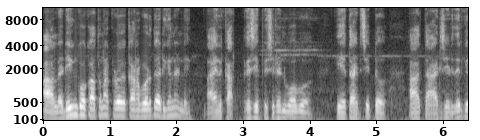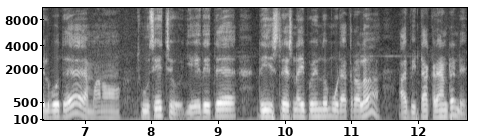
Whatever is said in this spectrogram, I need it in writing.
ఆల్రెడీ ఇంకొక అతను అక్కడ కనబడితే అడిగానండి. ఆయన కరెక్ట్గా చెప్పేసాడండి బాబు. ఏ తాడి చెట్టు? ఆ తాడి చెట్టు దగ్గరికి వెళ్ళిపోతే మనం చూసేయచ్చు. ఏదైతే రిజిస్ట్రేషన్ అయిపోయిందో మూడు ఎకరాలు ఆ బిడ్డ అక్కడే అంటండి.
